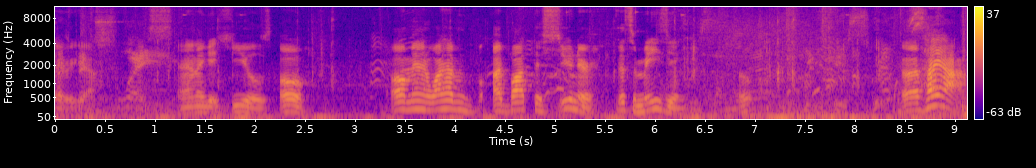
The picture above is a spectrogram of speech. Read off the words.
There we go. And I get heals. Oh. Oh man, why haven't I bought this sooner? That's amazing. Oh. Uh, hiya!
